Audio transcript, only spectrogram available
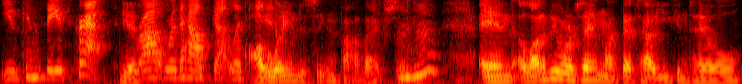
you can see it's cracked. Yes. Right where the house got lifted. all the way into season five actually Mhm. and a lot of people are saying like that's how you can tell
